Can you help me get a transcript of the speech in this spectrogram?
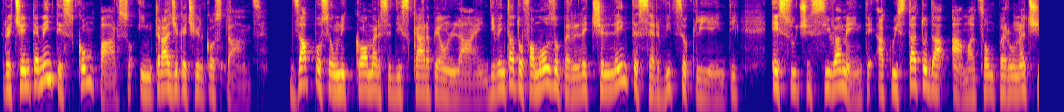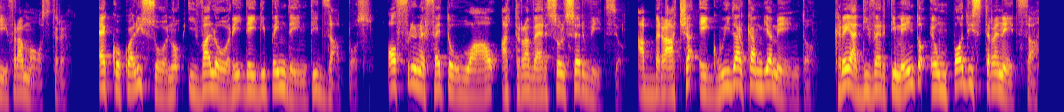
recentemente scomparso in tragiche circostanze. Zappos è un e-commerce di scarpe online, diventato famoso per l'eccellente servizio clienti e successivamente acquistato da Amazon per una cifra mostre. Ecco quali sono i valori dei dipendenti Zappos. Offri un effetto wow attraverso il servizio, abbraccia e guida il cambiamento, crea divertimento e un po' di stranezza,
